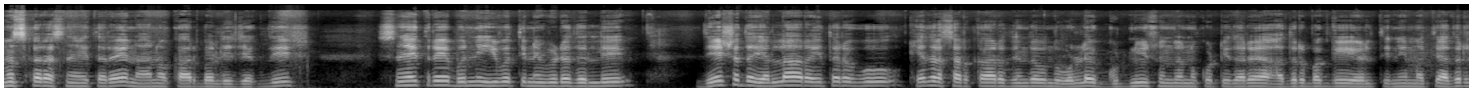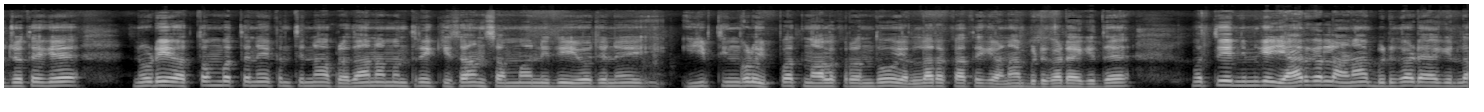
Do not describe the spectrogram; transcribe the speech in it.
ನಮಸ್ಕಾರ ಸ್ನೇಹಿತರೆ, ನಾನು ಕಾರ್ಬಲ್ಲಿ ಜಗದೀಶ್. ಸ್ನೇಹಿತರೆ, ಬನ್ನಿ ಇವತ್ತಿನ ವಿಡಿಯೋದಲ್ಲಿ ದೇಶದ ಎಲ್ಲ ರೈತರಿಗೂ ಕೇಂದ್ರ ಸರ್ಕಾರದಿಂದ ಒಂದು ಒಳ್ಳೆ ಗುಡ್ ನ್ಯೂಸ್ ಒಂದನ್ನು ಕೊಟ್ಟಿದ್ದಾರೆ. ಅದರ ಬಗ್ಗೆ ಹೇಳ್ತೀನಿ. ಮತ್ತು ಅದರ ಜೊತೆಗೆ ನೋಡಿ, ಹತ್ತೊಂಬತ್ತನೇ ಕಂತಿನ ಪ್ರಧಾನಮಂತ್ರಿ ಕಿಸಾನ್ ಸಮ್ಮಾನ್ ನಿಧಿ ಯೋಜನೆ ಈ ತಿಂಗಳು ಇಪ್ಪತ್ನಾಲ್ಕರಂದು ಎಲ್ಲರ ಖಾತೆಗೆ ಹಣ ಬಿಡುಗಡೆ ಆಗಿದೆ. ಮತ್ತು ನಿಮಗೆ ಯಾರಿಗೆಲ್ಲ ಹಣ ಬಿಡುಗಡೆ ಆಗಿಲ್ಲ,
